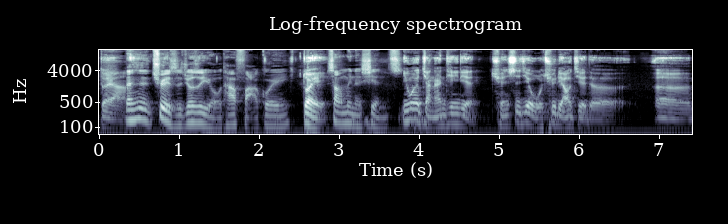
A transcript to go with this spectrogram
对啊，但是确实就是有它法规对上面的限制。因为讲难听一点，全世界我去了解的，呃，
